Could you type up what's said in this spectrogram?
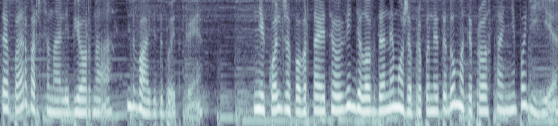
Тепер в арсеналі Бьорна два відбитки. Ніколь же повертається у відділок, де не може припинити думати про останні події.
